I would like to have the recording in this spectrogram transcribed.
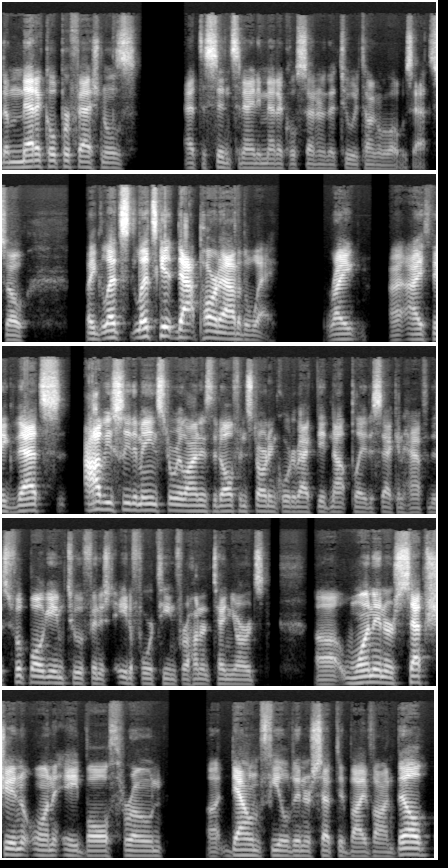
the medical professionals at the Cincinnati Medical Center that Tua Tagovailoa was at. So, like, let's let's get that part out of the way, right? I, I think that's obviously the main storyline is the Dolphins starting quarterback did not play the second half of this football game. Tua finished eight of fourteen for 110 yards, uh, one interception on a ball thrown uh, downfield, intercepted by Vonn Bell.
